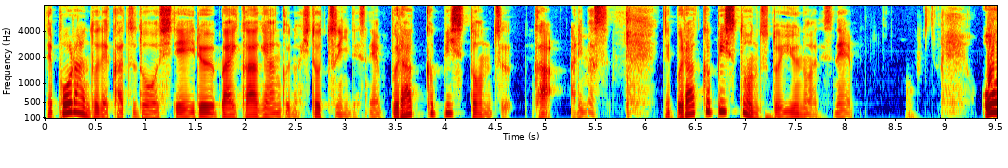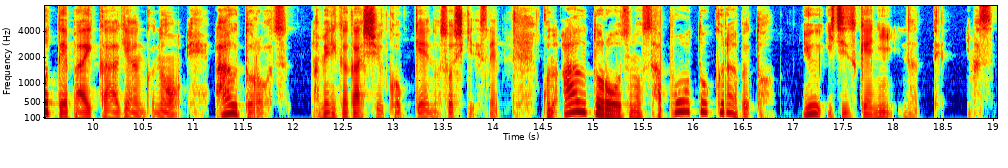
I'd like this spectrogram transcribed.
で、ポーランドで活動しているバイカーギャングの一つにですね、ブラックピストンズがあります。で、ブラックピストンズというのはですね、大手バイカーギャングのアウトローズ、アメリカ合衆国系の組織ですね。このアウトローズのサポートクラブという位置づけになっています。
